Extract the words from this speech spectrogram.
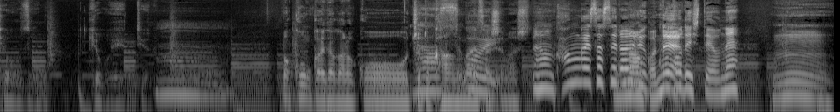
共存共栄っていうのは、うん。まあ、今回だからこうちょっと考えさせました。うん、考えさせられることでしたよね。うん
